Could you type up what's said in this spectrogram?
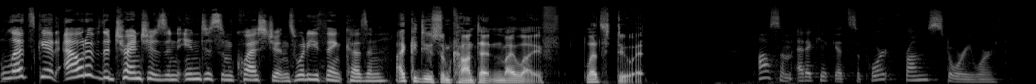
Let's get out of the trenches and into some questions. What do you think, cousin? I could use some content in my life. Let's do it. Awesome Etiquette gets support from Storyworth.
